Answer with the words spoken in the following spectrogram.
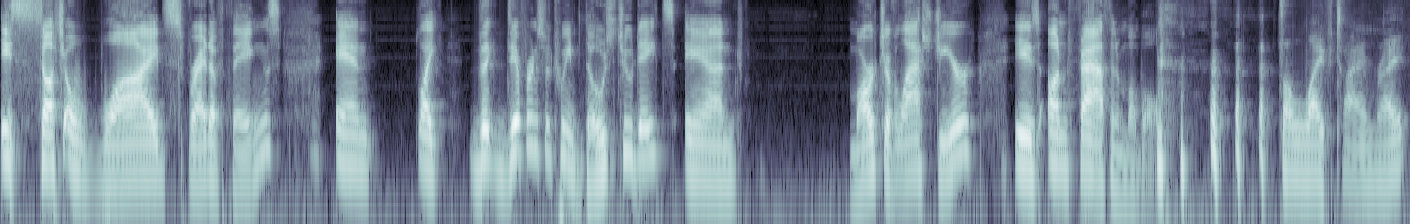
is such a wide spread of things, and like the difference between those two dates and March of last year is unfathomable. It's a lifetime, right?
